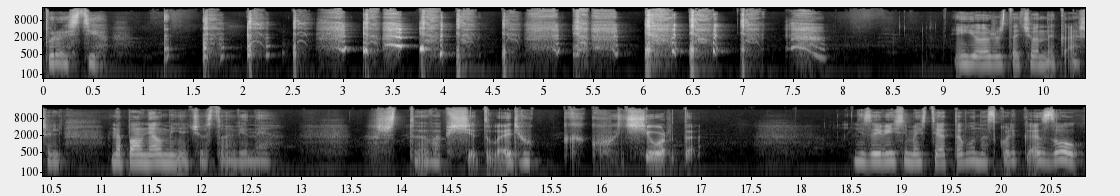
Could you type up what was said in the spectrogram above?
Прости. Ее ожесточенный кашель наполнял меня чувством вины. Что я вообще творю? Какого черта? Вне зависимости от того, насколько я зол,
